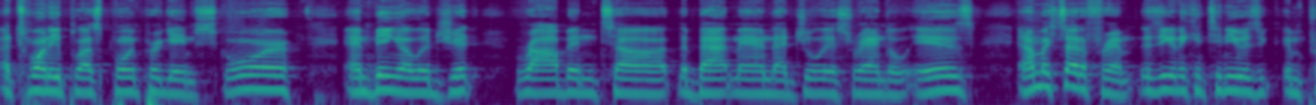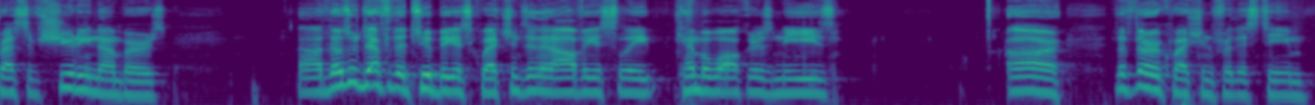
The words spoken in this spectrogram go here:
a 20 plus point per game scorer and being a legit Robin to the Batman that Julius Randle is. And I'm excited for him. Is he going to continue his impressive shooting numbers? Uh, those are definitely the two biggest questions. And then obviously, Kemba Walker's knees are the third question for this team.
